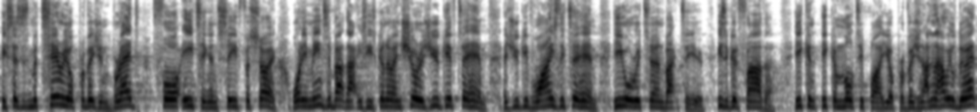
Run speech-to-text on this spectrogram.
He says there's material provision, bread for eating and seed for sowing. What he means about that is he's going to ensure as you give to him, as you give wisely to him, he will return back to you. He's a good father. He can, he can multiply your provision. I don't know how he'll do it.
